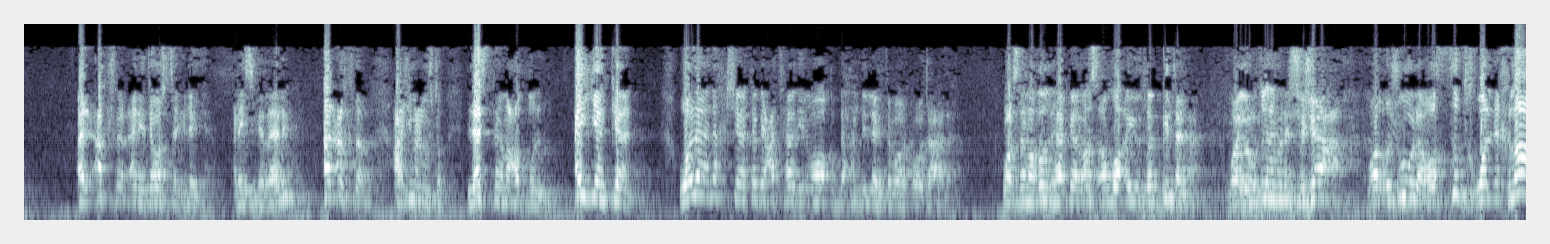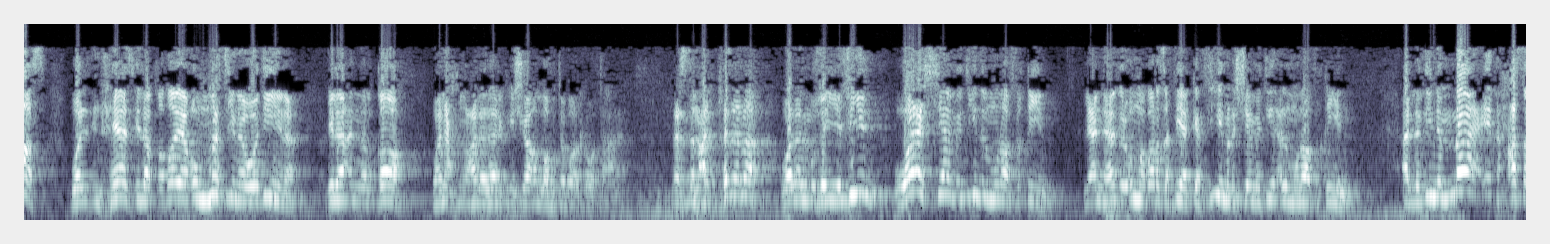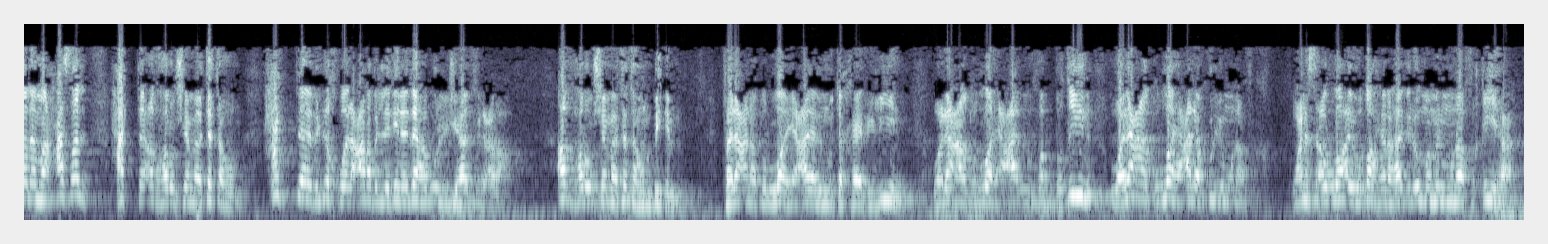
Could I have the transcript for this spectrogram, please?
الأكثر أن يتوسل إليها. أليس كذلك؟ الأكثر. على جميع المستوى. لسنا مع الظلم. أيا كان. ولا نخشى تبعة هذه المواقف بحمد الله تبارك وتعالى. وسنظل هكذا ونسأل الله أن يثبتنا وأن يعطينا من الشجاعة والرجولة والصدق والإخلاص والانحياز إلى قضايا أمتنا وديننا إلى أن نلقاه ونحن على ذلك إن شاء الله تبارك وتعالى. لسنا مع الكذبة ولا المزيفين ولا الشامتين المنافقين لأن هذه الأمة برز فيها كثير من الشامتين المنافقين الذين ما إن حصل ما حصل حتى أظهروا شماتتهم حتى بالإخوة العرب الذين ذهبوا للجهاد في العراق أظهروا شماتتهم بهم. فلعنة الله على المتخاذلين ولعنة الله على المثبطين ولعنة الله على كل منافق. ونسأل الله أن يطهر هذه الأمة من منافقيها.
